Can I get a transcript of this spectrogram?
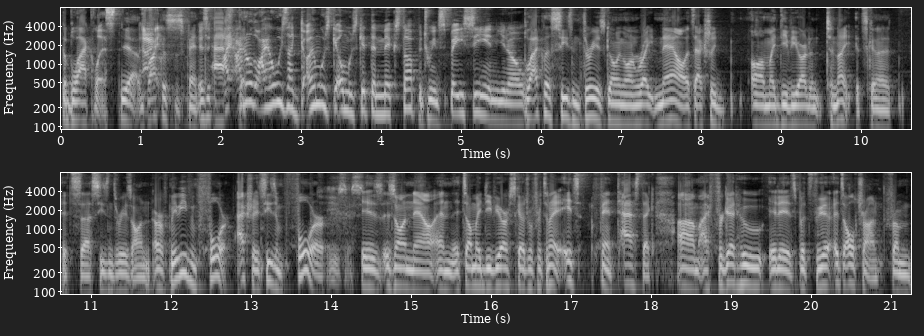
The Blacklist. Yeah, Blacklist is it- I, fantastic. I don't know. I always like. I almost get almost get them mixed up between Spacey and you know. Blacklist season three is going on right now. It's actually on my DVR tonight. It's gonna. It's uh, season three is on, or maybe even four. Actually, season four Jesus. is is on now, and it's on my DVR schedule for tonight. It's fantastic. Um, I forget who it is, but it's the, it's Ultron from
